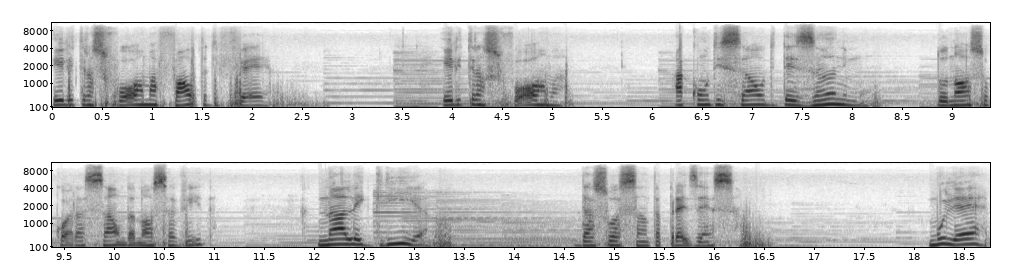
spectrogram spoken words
Ele transforma a falta de fé. Ele transforma a condição de desânimo do nosso coração, da nossa vida, na alegria da Sua santa presença. Mulher,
